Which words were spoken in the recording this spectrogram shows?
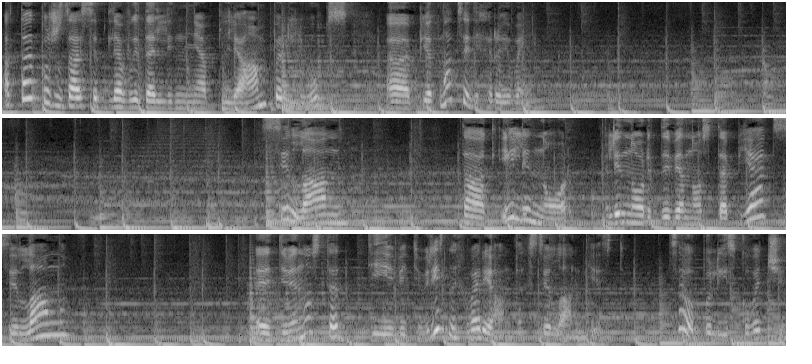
А також засіб для видалення плям перлюкс е, 15 гривень. Сілан. Так, і Лінор. Лінор 95, Сілан е, 99. В різних варіантах Сілан є. Це ополіскувачі.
